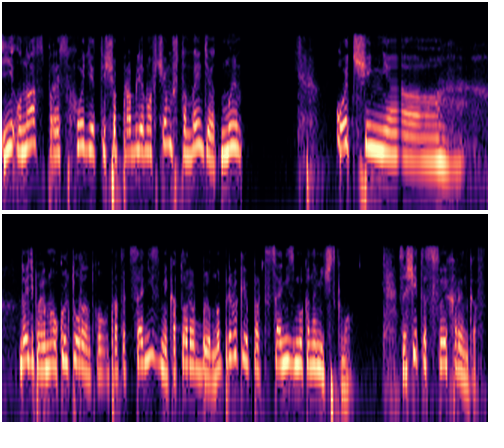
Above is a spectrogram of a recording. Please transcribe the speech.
И у нас происходит еще проблема в чем, что, понимаете, вот мы очень... Э, давайте поговорим о культурном таком протекционизме, который был. Мы привыкли к протекционизму экономическому. Защиты своих рынков.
